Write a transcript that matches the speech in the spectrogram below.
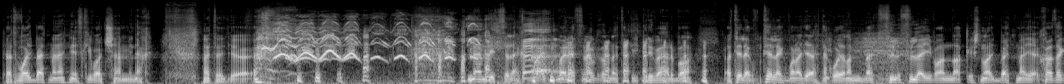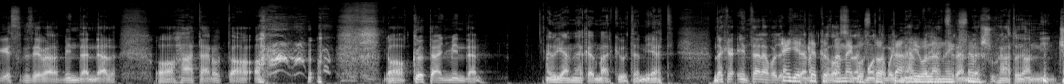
Tehát vagy Batmannek néz ki, vagy semminek. Hát egy... Uh, nem viccelek, majd, majd egyszer megmutatom nektek így privátba. A tényleg, tényleg van a gyereknek olyan, amiben füle, fülei vannak, és nagy betmegyek, az egész közével mindennel a hátán ott a, a, a köpeny, minden. Igen, neked már küldtem ilyet. Nekem, én tele vagyok Egyet, ilyenekkel, kettőt azt mondtam, hogy nem jól emlékszem. rendes ruhát, olyan nincs.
